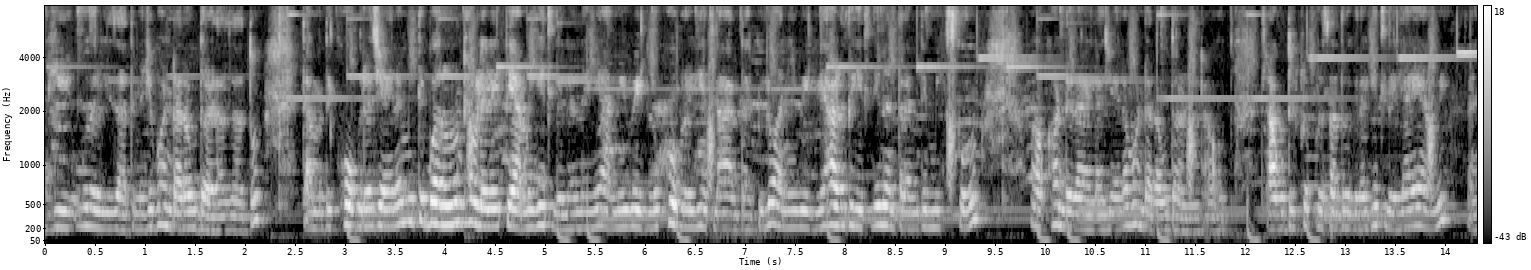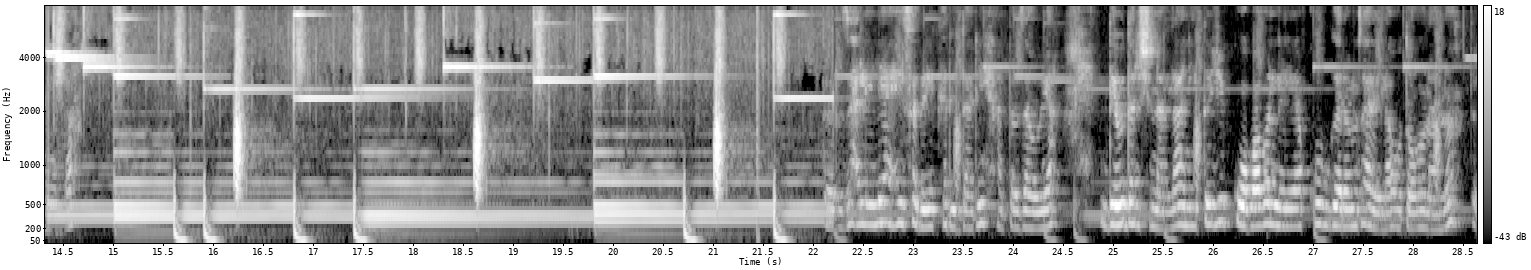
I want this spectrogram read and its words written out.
ही उधळली जाते म्हणजे भंडारा उधळला जातो. त्यामध्ये खोबरं जे आहे ना मी ते बनवून ठेवलेलं आहे ते आम्ही घेतलेलं नाही आम्ही वेगळं खोबरं घेतलं अर्धा किलो आणि वेगळी हळद घेतली नंतर आम्ही ते मिक्स करून खंडेरायाला जे आहे ना भंडारा उधळणार आहोत. तर अगोदर प्रसाद वगैरे घेतलेला आहे आम्ही आणि आता तर झालेली आहे सगळी खरीदारी आता जाऊया. देवदर्शनाला आणि इथं जे कोबा बनलेला खूप गरम झालेला होता उन्हानं तर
